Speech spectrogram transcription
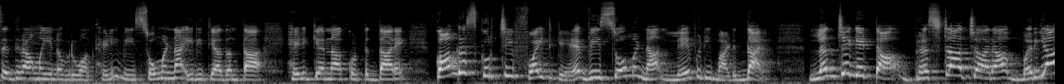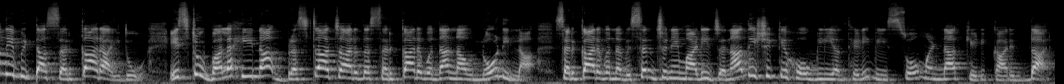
ಸಿದ್ದರಾಮಯ್ಯನವರು ಅಂತ ಹೇಳಿ ವಿ ಸೋಮಣ್ಣ ಈ ರೀತಿಯಾದಂತ ಹೇಳಿಕೆಯನ್ನ ಕೊಟ್ಟಿದ್ದಾರೆ. ಕಾಂಗ್ರೆಸ್ ಕುರ್ಚಿ ಫೈಟ್ಗೆ ವಿ ಸೋಮಣ್ಣ ಲೇವಡಿ ಮಾಡಿದ್ದಾರೆ. ಲಜ್ಜೆಗೆಟ್ಟ ಭ್ರಷ್ಟಾಚಾರ ಮರ್ಯಾದೆ ಬಿಟ್ಟ ಸರ್ಕಾರ ಇದು. ಇಷ್ಟು ಬಲಹೀನ ಭ್ರಷ್ಟಾಚಾರದ ಸರ್ಕಾರವನ್ನ ನಾವು ನೋಡಿಲ್ಲ. ಸರ್ಕಾರವನ್ನ ವಿಸರ್ಜನೆ ಮಾಡಿ ಜನಾದೇಶಕ್ಕೆ ಹೋಗ್ಲಿ ಅಂತ ಹೇಳಿ ವಿ ಸೋಮಣ್ಣ ಕಿಡಿಕಾರಿದ್ದಾರೆ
